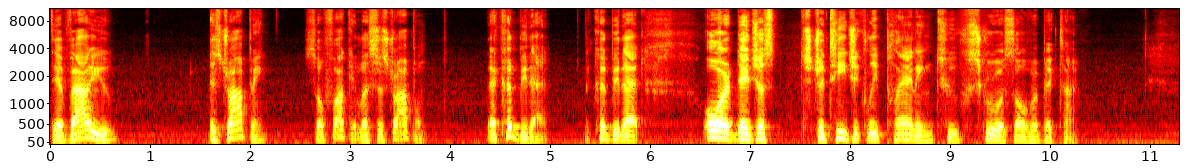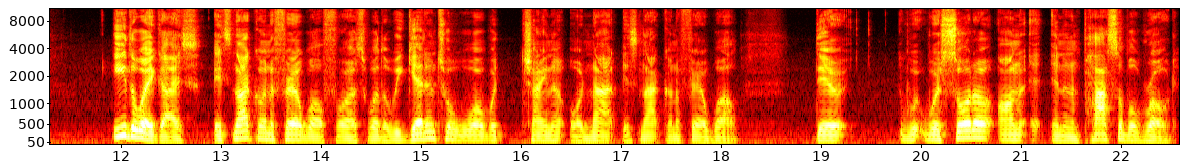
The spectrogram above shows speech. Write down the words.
Their value is dropping. So fuck it. Let's just drop them. That could be that. It could be that. Or they're just strategically planning to screw us over big time. Either way, guys, it's not going to fare well for us. Whether we get into a war with China or not, it's not going to fare well. There, we're sort of on an impossible road,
